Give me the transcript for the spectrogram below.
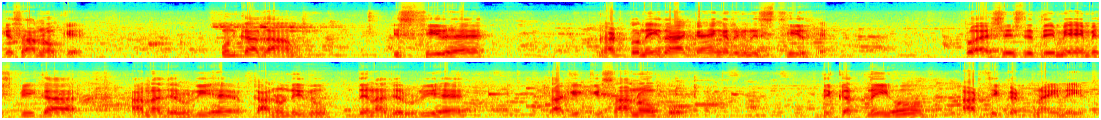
किसानों के उनका दाम स्थिर है। घट तो नहीं रहा कहेंगे लेकिन स्थिर है। तो ऐसी स्थिति में एमएसपी का आना ज़रूरी है कानूनी रूप देना ज़रूरी है ताकि किसानों को दिक्कत नहीं हो आर्थिक कठिनाई नहीं हो।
